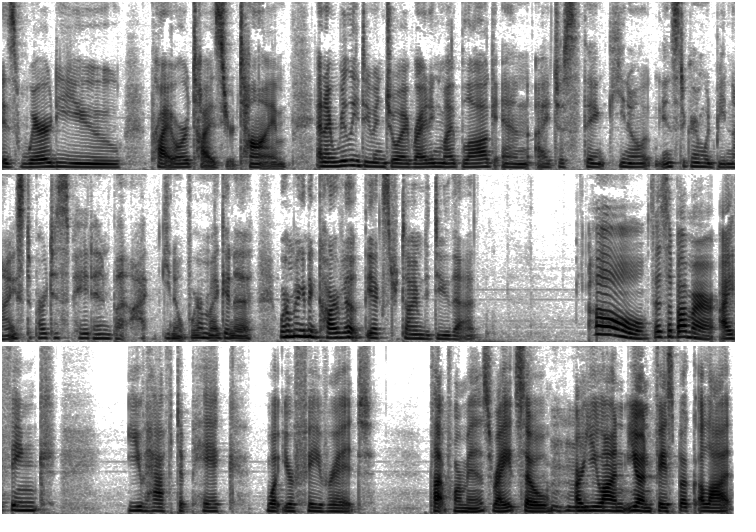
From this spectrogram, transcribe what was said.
is where do you prioritize your time? And I really do enjoy writing my blog, and I just think you know Instagram would be nice to participate in, but I, you know where am I gonna where am I gonna carve out the extra time to do that? Oh, that's a bummer. I think you have to pick what your favorite platform is, right? So, are you on you on Facebook a lot?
